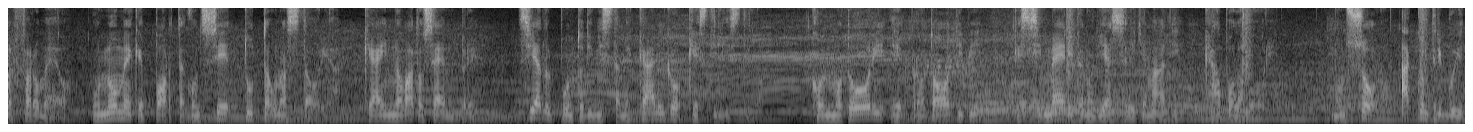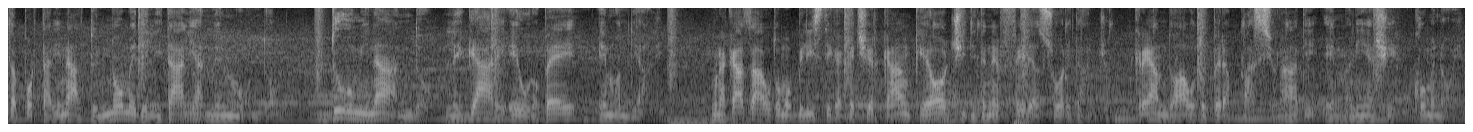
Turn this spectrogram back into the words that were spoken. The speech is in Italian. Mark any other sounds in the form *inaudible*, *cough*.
Alfa Romeo, un nome che porta con sé tutta una storia, che ha innovato sempre, sia dal punto di vista meccanico che stilistico, con motori e prototipi che si meritano di essere chiamati capolavori. Non solo, ha contribuito a portare in alto il nome dell'Italia nel mondo, dominando le gare europee e mondiali. Una casa automobilistica che cerca anche oggi di tener fede al suo retaggio, creando auto per appassionati e maniaci come noi.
